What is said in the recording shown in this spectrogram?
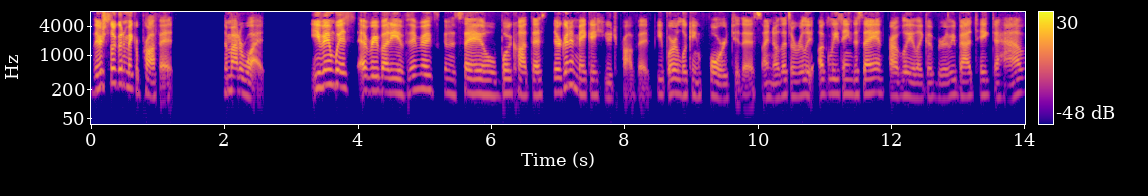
They're still going to make a profit no matter what even with everybody, if everybody's going to say, oh, boycott this, they're going to make a huge profit. People are looking forward to this. I know that's a really ugly thing to say and probably like a really bad take to have,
